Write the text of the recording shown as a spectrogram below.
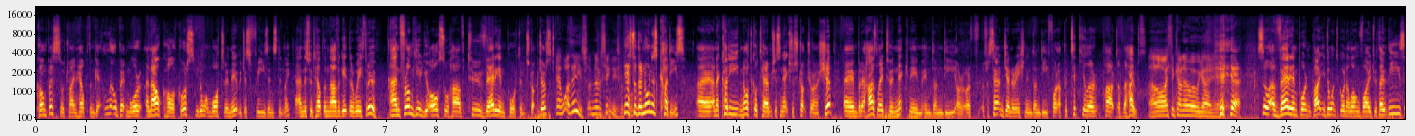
compass, so try and help them get a little bit more. And alcohol, of course, you don't want water in there, it would just freeze instantly. And this would help them navigate their way through. And from here, you also have two very important structures. Yeah, what are these? I've never seen these before. Yeah, so they're known as cuddies. Uh, and a cuddy, nautical term, is just an extra structure on a ship, um, but it has led to a nickname in Dundee, or, or for a certain generation in Dundee, for a particular part of the house. Oh, I think I know where we're going. Yeah. yeah. So a very important part. You don't want to go on a long voyage without these.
